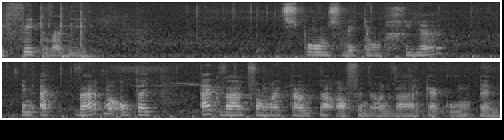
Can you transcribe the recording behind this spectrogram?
effek wat die spons met hom gee. En ek werk maar altyd ek werk van my kante af en dan werk ek hom in.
